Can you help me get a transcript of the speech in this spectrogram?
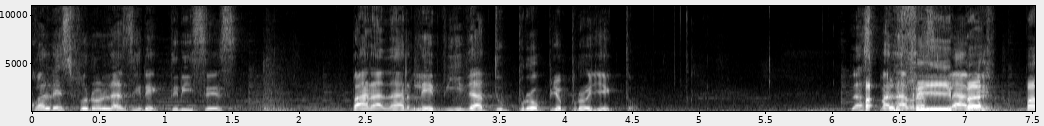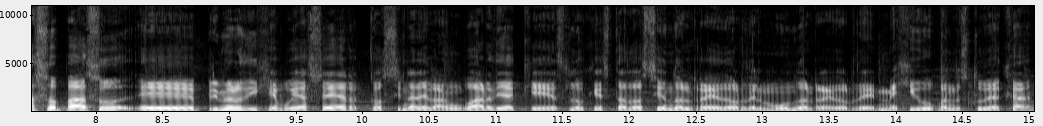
¿cuáles fueron las directrices para darle vida a tu propio proyecto? Las palabras sí, paso a paso. Eh, primero dije, voy a hacer cocina de vanguardia, que es lo que he estado haciendo alrededor del mundo, alrededor de México cuando estuve acá.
